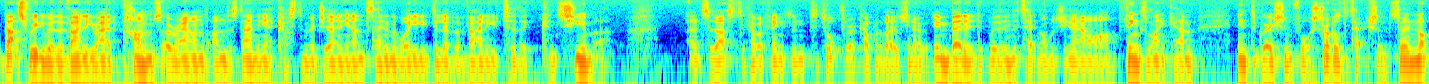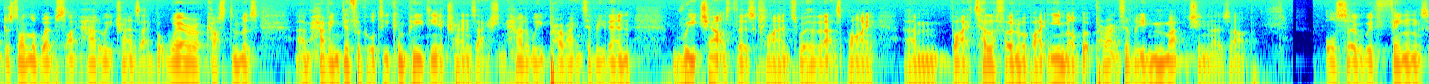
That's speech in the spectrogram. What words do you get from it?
that's really where the value add comes around understanding a customer journey and understanding the way you deliver value to the consumer. And so that's a couple of things. And to talk through a couple of those, you know, embedded within the technology now are things like um, integration for struggle detection. So not just on the website, how do we transact, but where are customers um, having difficulty completing a transaction? How do we proactively then reach out to those clients, whether that's by um, by telephone or by email, but proactively matching those up also with things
